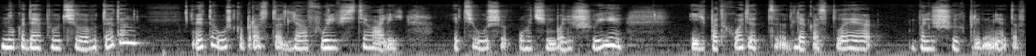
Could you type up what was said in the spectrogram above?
Но когда я получила вот это, это ушко просто для фури фестивалей. Эти уши очень большие и подходят для косплея больших предметов.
